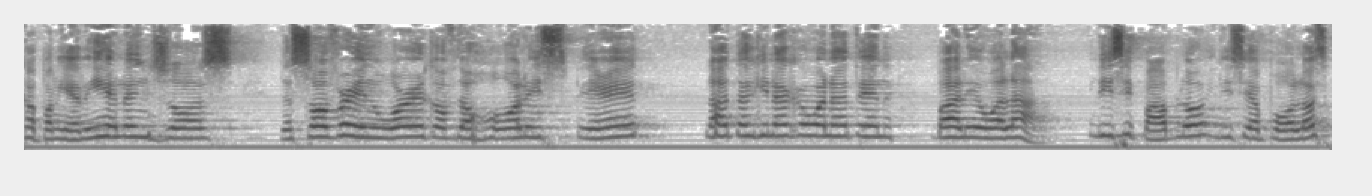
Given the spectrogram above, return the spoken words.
kapangyarihan ng Diyos, the sovereign work of the Holy Spirit, lahat ng ginagawa natin baliwala. Hindi si Pablo, hindi si Apollos,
